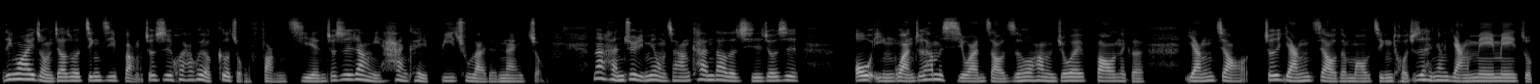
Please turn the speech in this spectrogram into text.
另外一种叫做金鸡榜，就是会它会有各种房间，就是让你汗可以逼出来的那一种。那韩剧里面我们常常看到的，其实就是。All in one，就是他们洗完澡之后，他们就会包那个羊角，就是羊角的毛巾头，就是很像羊咩咩，左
